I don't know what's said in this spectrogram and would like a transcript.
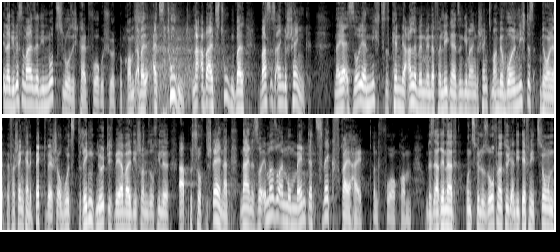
in einer gewissen Weise die Nutzlosigkeit vorgeführt bekommt, aber als Tugend. Na, aber als Tugend, weil was ist ein Geschenk? Naja, es soll ja nichts, das kennen wir alle, wenn wir in der Verlegenheit sind, jemandem ein Geschenk zu machen. Wir wollen nicht das, wir, wollen, wir verschenken keine Bettwäsche, obwohl es dringend nötig wäre, weil die schon so viele abgeschurfte Stellen hat. Nein, es soll immer so ein Moment der Zweckfreiheit drin vorkommen. Und das erinnert uns Philosophen natürlich an die Definition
